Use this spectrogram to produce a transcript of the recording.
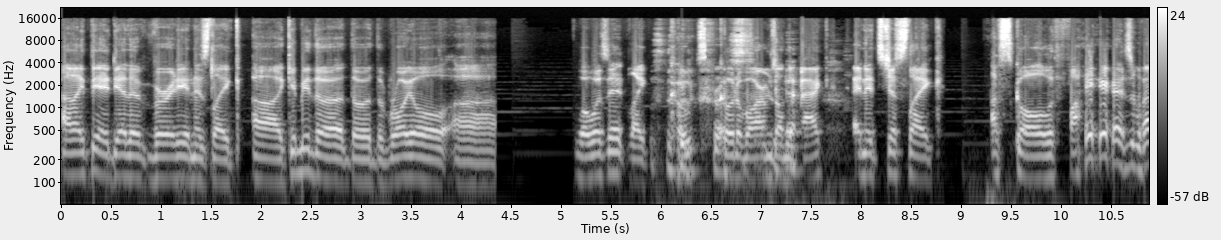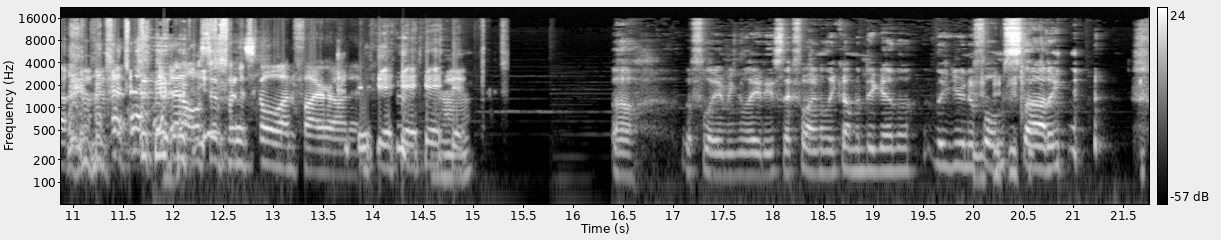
I like the idea that Viridian is like, uh, give me the the the royal uh, what was it like coats Crest. coat of arms on the back, and it's just like a skull with fire as well. and then also put a skull on fire on it. Oh, the flaming ladies, they're finally coming together. The uniform's starting.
